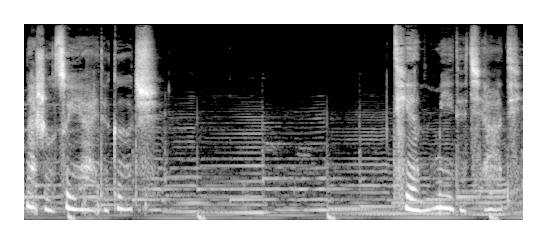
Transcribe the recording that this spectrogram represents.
那首最爱的歌曲，《甜蜜的家庭》。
